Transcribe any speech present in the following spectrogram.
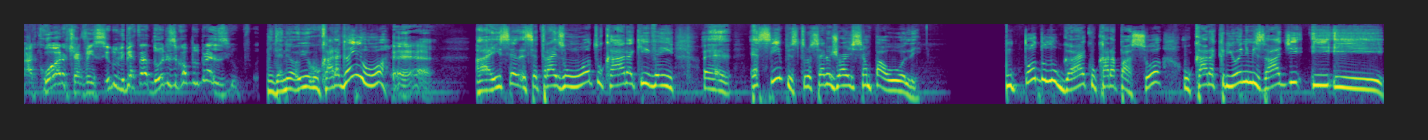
Agora tinha vencido o Libertadores e Copa do Brasil. pô. Entendeu? E o cara ganhou. É. Aí você traz um outro cara que vem. É, é simples, trouxeram o Jorge Sampaoli. Em todo lugar que o cara passou, o cara criou inimizade e,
